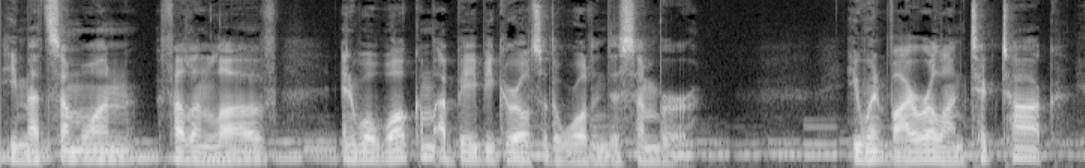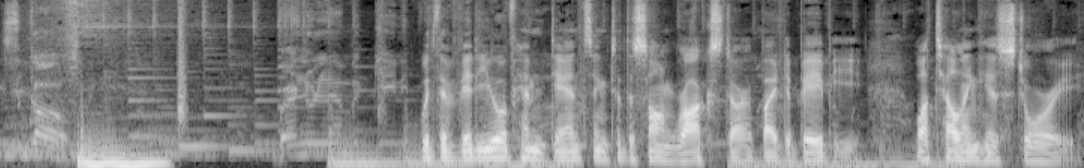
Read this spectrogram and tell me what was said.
He met someone, fell in love, and will welcome a baby girl to the world in December. He went viral on TikTok with a video of him dancing to the song Rockstar by DaBaby while telling his story.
